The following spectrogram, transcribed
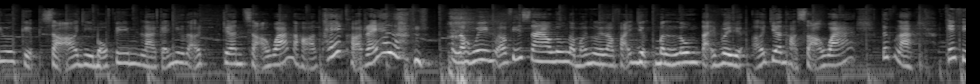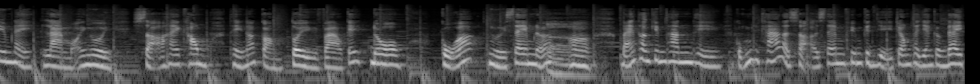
chưa kịp sợ gì bộ phim là kể như là ở trên sợ quá là họ thét, họ ré lên. là nguyên ở phía sau luôn, là mọi người là phải giật mình luôn, tại vì ở trên họ sợ quá. Tức là cái phim này làm mọi người sợ hay không thì nó còn tùy vào cái đô của người xem nữa. À. ờ, bản thân kim thanh thì cũng khá là sợ xem phim kinh dị trong thời gian gần đây.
